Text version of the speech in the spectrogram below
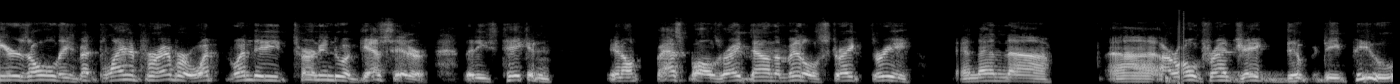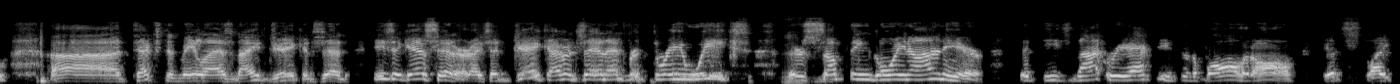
years old. He's been playing forever. What when did he turn into a guess hitter that he's taken, you know, fastballs right down the middle, strike 3 and then uh uh, our old friend Jake DePew uh, texted me last night, Jake, and said, he's a guest hitter. And I said, Jake, I've been saying that for three weeks. There's something going on here that he's not reacting to the ball at all. It's like,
